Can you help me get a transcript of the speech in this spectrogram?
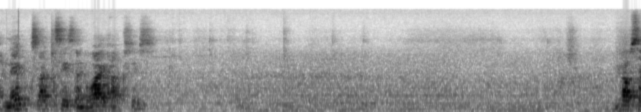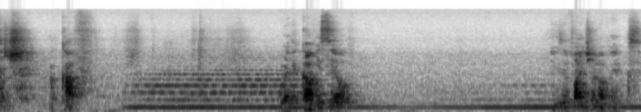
an x-axis and y-axis have such a curve where the curve itself is a function of x.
